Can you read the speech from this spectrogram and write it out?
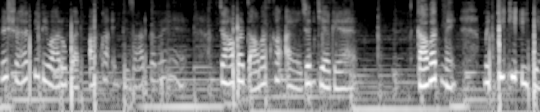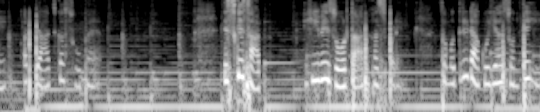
वे शहर की दीवारों पर आपका इंतज़ार कर रहे हैं, जहाँ पर दावत का आयोजन किया गया है। दावत में मिट्टी की ईंटें और प्याज का सूप है। इसके साथ ही वे जोरदार हंस पड़े। समुद्री डाकू यह सुनते ही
